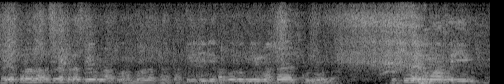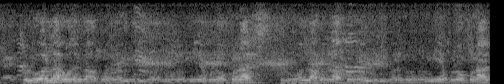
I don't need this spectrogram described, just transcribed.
سيصلى نارا ذات لهب وامرأته حمالة في جيدها حبل من مسد كل والله بسم الله الرحمن الرحيم قل هو الله أحد الله الصمد لم يلد ولم يكن له كفوا أحد قل هو الله الله الصمد لم يلد ولم يكن له كفوا أحد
